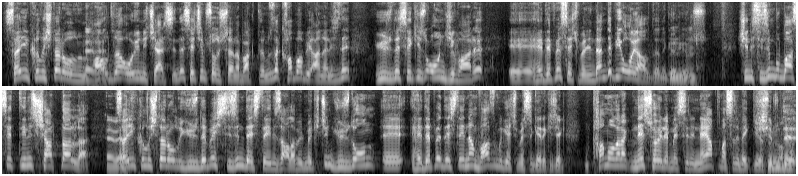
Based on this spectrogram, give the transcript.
Sayın Kılıçdaroğlu'nun Evet. aldığı oyun içerisinde seçim sonuçlarına baktığımızda kaba bir analizde %8-10 civarı e, HDP seçmeninden de bir oy aldığını görüyoruz. Şimdi sizin bu bahsettiğiniz şartlarla Evet. Sayın Kılıçdaroğlu %5 sizin desteğinizi alabilmek için %10 e, HDP desteğinden vaz mı geçmesi gerekecek? Tam olarak ne söylemesini, ne yapmasını bekliyorsunuz Şimdi ondan?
